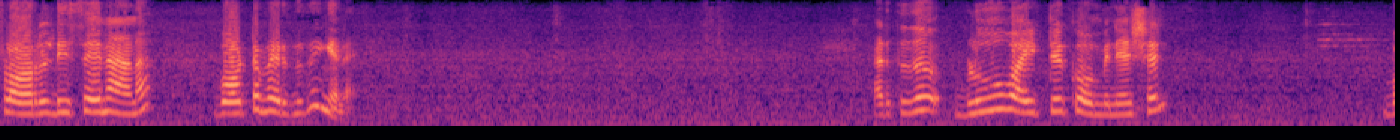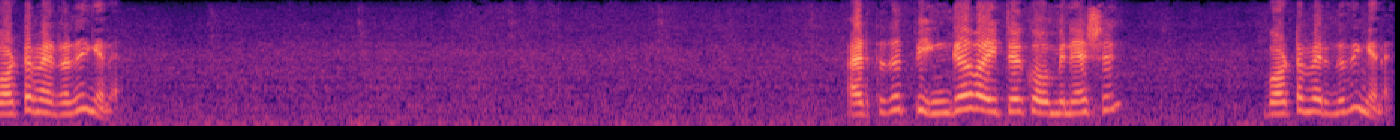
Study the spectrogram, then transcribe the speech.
ഫ്ലോറൽ ഡിസൈനാണ് ബോട്ടം വരുന്നത് ഇങ്ങനെ. അടുത്തത് ബ്ലൂ വൈറ്റ് കോമ്പിനേഷൻ. ബോട്ടം വരുന്നത് ഇങ്ങനെ. അടുത്തത് പിങ്ക് വൈറ്റ് കോമ്പിനേഷൻ. ബോട്ടം വരുന്നത് ഇങ്ങനെ.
